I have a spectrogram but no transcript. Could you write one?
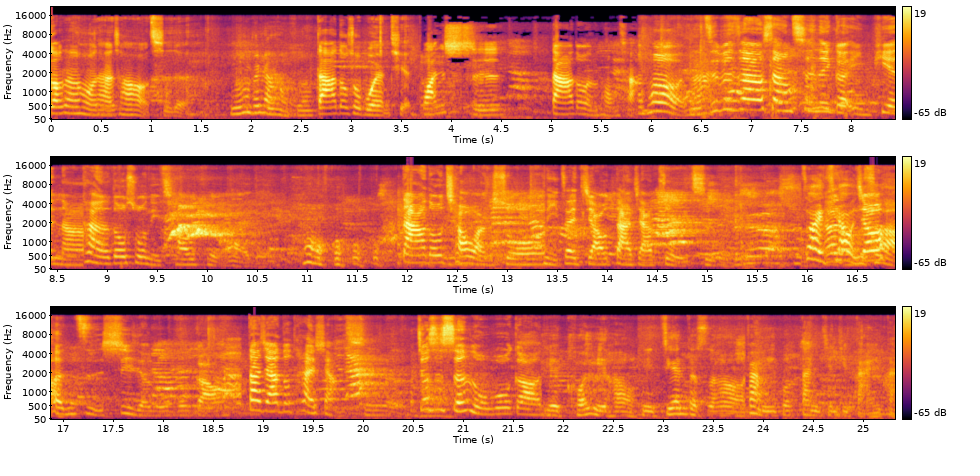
高山红茶超好吃的，嗯，非常好喝。大家都说不会很甜，顽石。大家都很捧场。然后你知不知道上次那个影片呐、看了都说你超可爱的，大家都敲完说你再教大家做一次萝卜糕。再教一教啊，很仔细的萝卜糕，大家都太想吃了，就是生萝卜糕。也可以哈、你煎的时候放一个蛋进去打一打，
